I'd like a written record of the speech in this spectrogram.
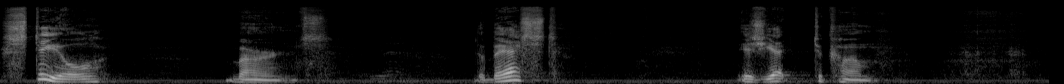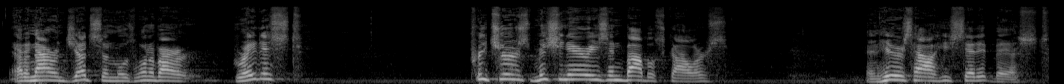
still burns. The best is yet to come. Adoniram Judson was one of our greatest preachers, missionaries, and Bible scholars. And here's how he said it best.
